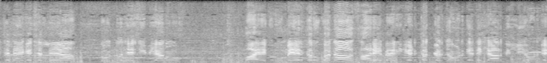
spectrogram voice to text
'ਚ ਲੈ ਕੇ ਚੱਲੇ ਆ ਦੋਨੋਂ ਜੇਸੀਬੀਆਂ ਨੂੰ ਵਾਹਿਗੁਰੂ ਮਿਹਰ ਕਰੂਗਾ ਨਾ, ਸਾਰੇ ਬੈਰੀਕੇਡ ਘੱਗਰ 'ਚ ਹੋਣਗੇ ਤੇ ਯਾਰ ਦਿੱਲੀ ਹੋਣਗੇ।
